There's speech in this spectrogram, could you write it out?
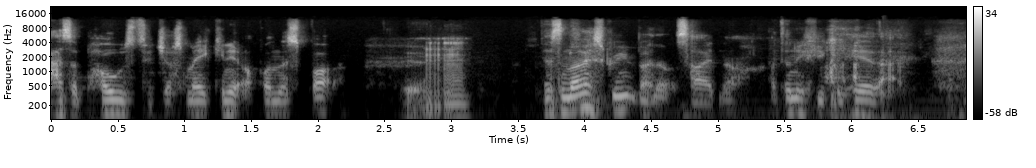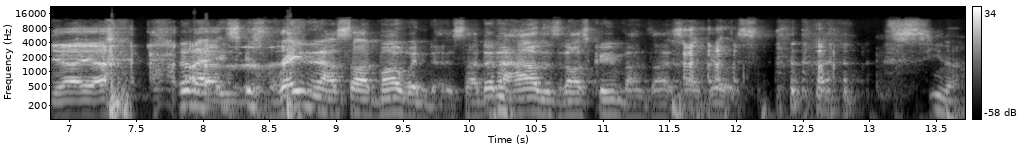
as opposed to just making it up on the spot Mhm. there's an ice cream van outside now i don't know if you can hear that Yeah, yeah. I don't know. It's, it's raining outside my windows. So I don't know how there's an ice cream van outside yours. it's you know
